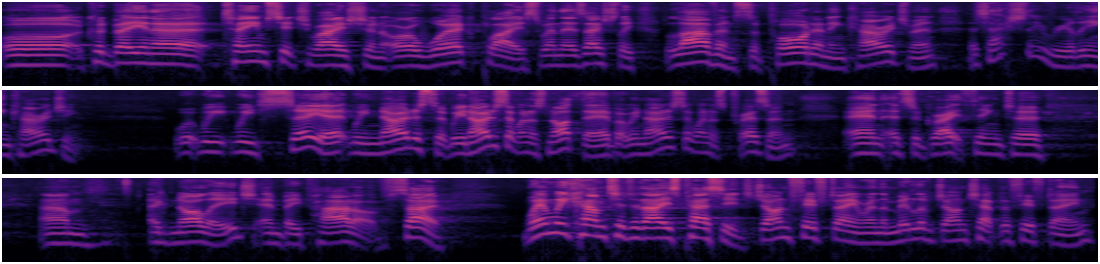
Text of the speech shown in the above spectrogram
or it could be in a team situation or a workplace when there's actually love and support and encouragement, it's actually really encouraging. We, we, we see it, we notice it. We notice it when it's not there, but we notice it when it's present, and it's a great thing to um, acknowledge and be part of. So, when we come to today's passage, John 15, we're in the middle of John chapter 15.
